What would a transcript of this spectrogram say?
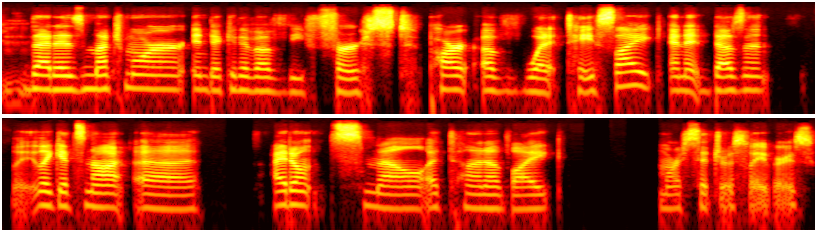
Mhm. that is much more indicative of the first part of what it tastes like, and it doesn't like it's not uh I don't smell a ton of like more citrus flavors,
